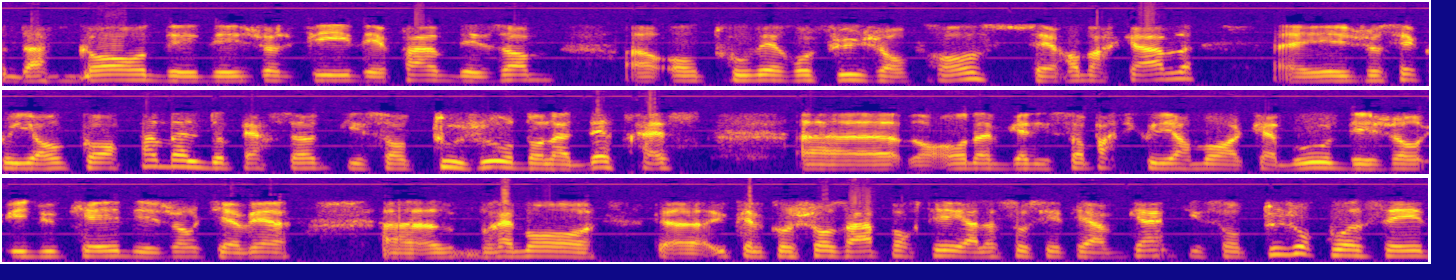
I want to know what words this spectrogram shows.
d'Afghans, des, des, jeunes filles, des femmes, des hommes ont trouvé refuge en France. C'est remarquable. Et je sais qu'il y a encore pas mal de personnes qui sont toujours dans la détresse euh, en Afghanistan, particulièrement à Kaboul, des gens éduqués, des gens qui avaient vraiment euh, eu quelque chose à apporter à la société afghane, qui sont toujours coincés.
